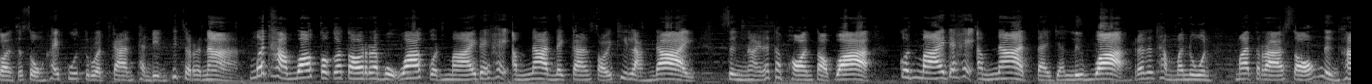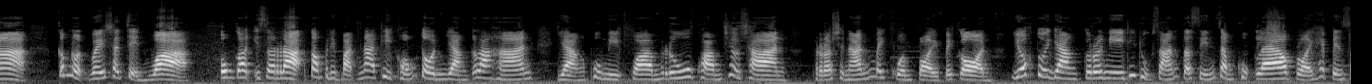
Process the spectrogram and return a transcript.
ก่อนจะส่งให้ผู้ตรวจการแผ่นดินพิจารณา เมื่อถามว่ากกตระบุว่ากฎหมายได้ให้อำนาจในการสอยทีหลังได้ ซึ่งนายนัทพรตอบว่ากฎหมายได้ให้อำนาจ แต่อย่าลืมว่ารัฐธรรมนูญมาตรา 215กำหนดไว้ชัดเจนว่า องค์กรอิสระต้องปฏิบัติหน้าที่ของตนอย่างกล้าหาญอย่างผู้มีความรู้ความเชี่ยวชาญ เพราะฉะนั้นไม่ควรปล่อยไปก่อน ยกตัวอย่างกรณีที่ถูกศาลตัดสินจำคุกแล้วปล่อยให้เป็นส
